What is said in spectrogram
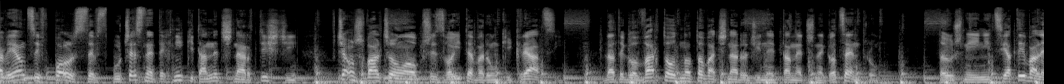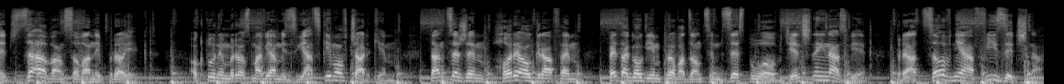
Uprawiający w Polsce współczesne techniki taneczne artyści wciąż walczą o przyzwoite warunki kreacji. Dlatego warto odnotować narodziny Tanecznego Centrum. To już nie inicjatywa, lecz zaawansowany projekt, o którym rozmawiamy z Jackiem Owczarkiem, tancerzem, choreografem, pedagogiem prowadzącym zespół o wdzięcznej nazwie Pracownia Fizyczna.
